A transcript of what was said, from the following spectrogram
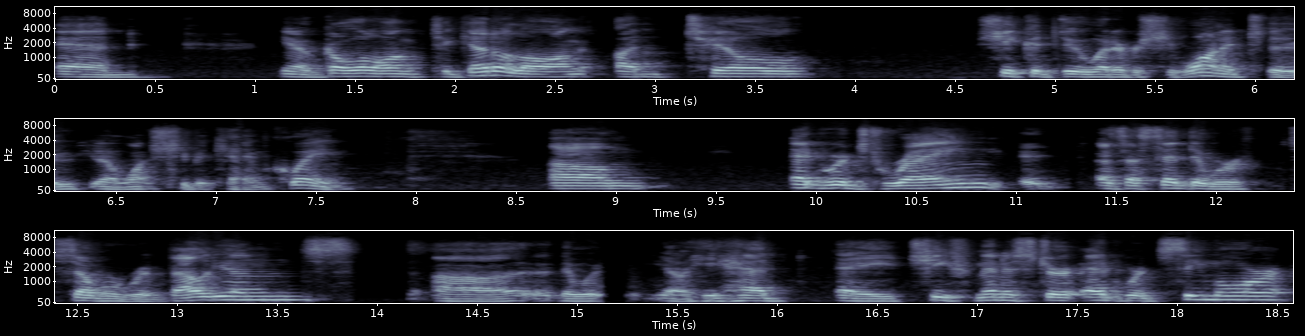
and you know go along to get along until she could do whatever she wanted to you know once she became queen um, edward's reign as i said there were several rebellions uh, there were you know he had a chief minister, Edward Seymour,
